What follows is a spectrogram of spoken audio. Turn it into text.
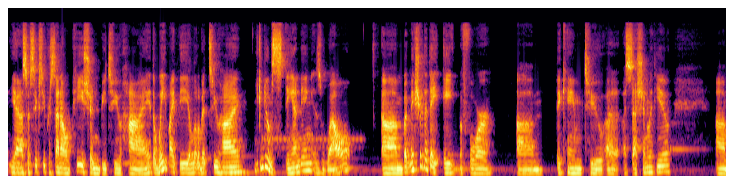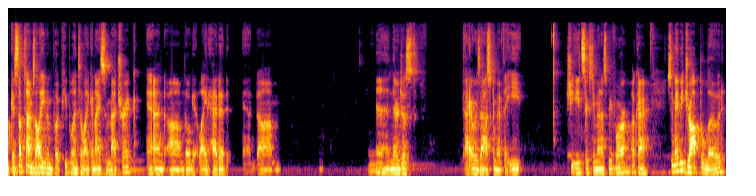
yeah, so 60% LOP shouldn't be too high. The weight might be a little bit too high. You can do them standing as well, um, but make sure that they ate before um, they came to a, a, session with you. Because um, sometimes I'll even put people into like an isometric and um, they'll get lightheaded and um, and they're just. I always ask them if they eat. She eats sixty minutes before. Okay, so maybe drop the load.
